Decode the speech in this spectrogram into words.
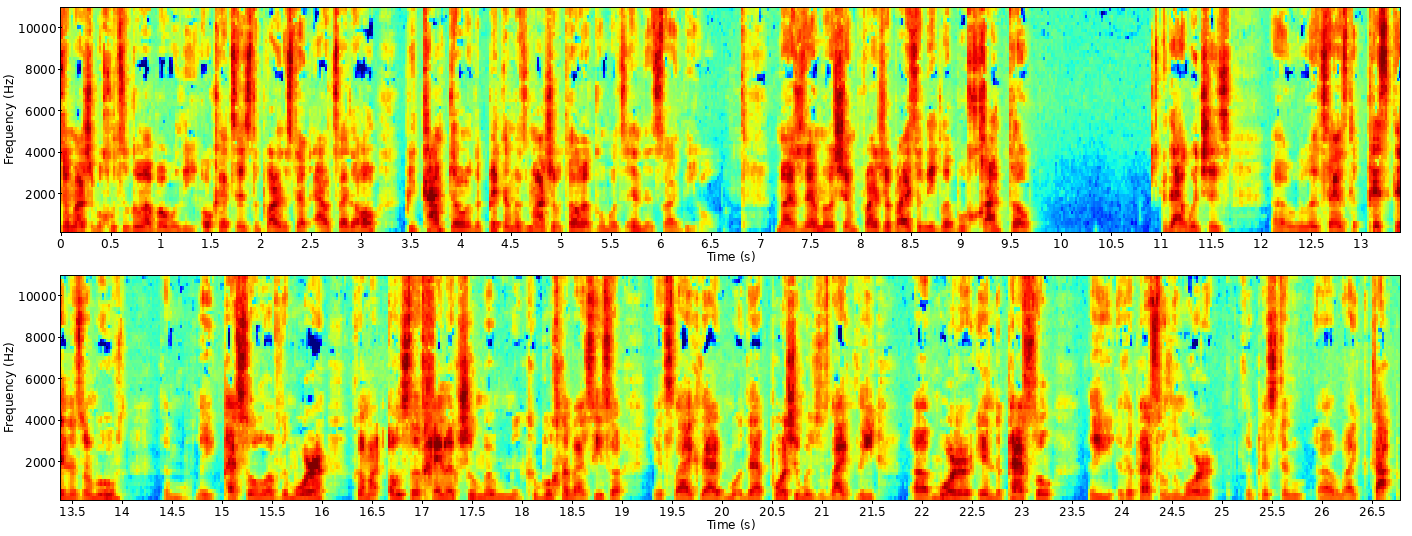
the oketz is the part of the stem outside the hole. Pitamto and the pitum is masha b'tohagum, what's inside the hole. That which is, uh, it says the piston is removed, the, the pestle of the mortar. It's like that that portion which is like the uh, mortar in the pestle the the pestle the mortar, the piston uh, like top.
